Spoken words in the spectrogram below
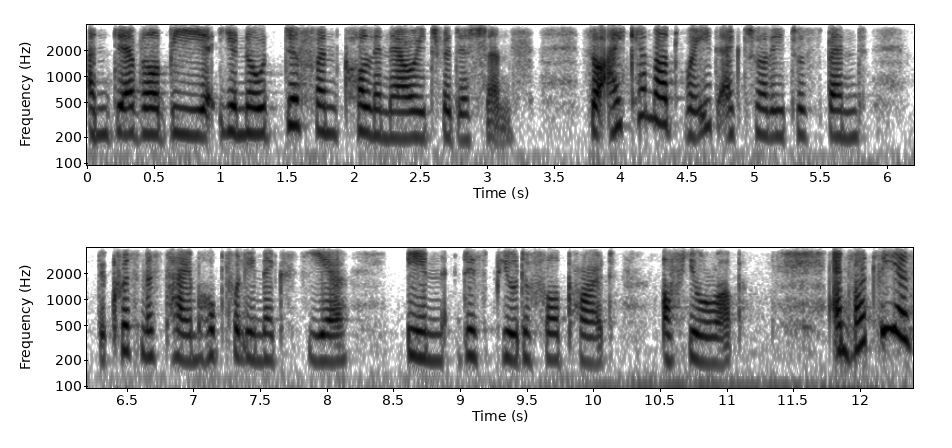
and there will be, you know, different culinary traditions. So I cannot wait actually to spend the Christmas time, hopefully next year, in this beautiful part of Europe. And what we are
